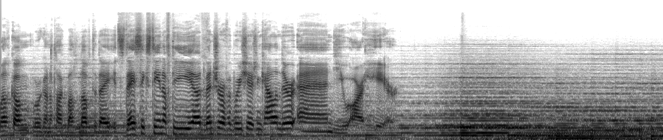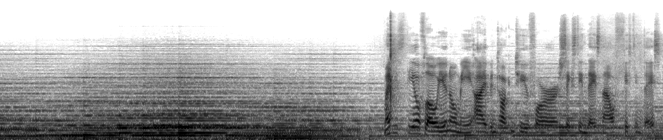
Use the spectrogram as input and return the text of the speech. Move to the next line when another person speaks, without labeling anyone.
welcome. We're going to talk about love today. It's day 16 of the uh, Adventure of Appreciation calendar, and you are here. My name is Theo Flove, you know me. I've been talking to you for 16 days now, 15 days.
